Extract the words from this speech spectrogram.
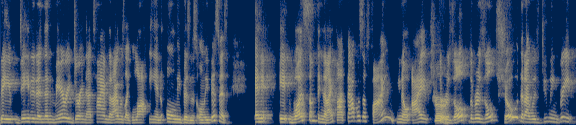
they dated and then married during that time that I was like locking in only business, only business. And it, it was something that I thought that was a fine, you know, I, sure. the result, the results showed that I was doing great.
